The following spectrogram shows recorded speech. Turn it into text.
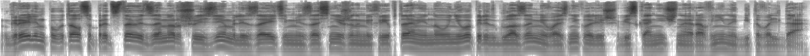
Грейлин попытался представить замерзшие земли за этими заснеженными хребтами, но у него перед глазами возникла лишь бесконечная равнина битого льда.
